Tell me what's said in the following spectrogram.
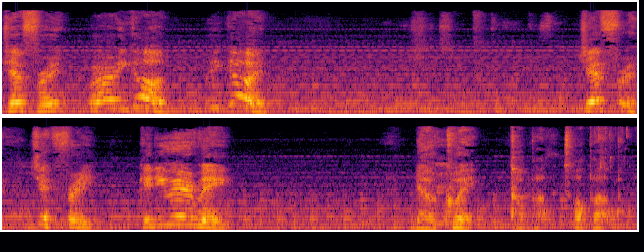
Jeffrey, where are you going? Where are you going? Jeffrey, Jeffrey, can you hear me? No, quick, top up, top up,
